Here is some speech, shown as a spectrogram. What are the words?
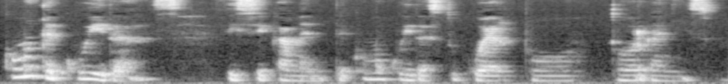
¿Cómo te cuidas físicamente? ¿Cómo cuidas tu cuerpo, tu organismo?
